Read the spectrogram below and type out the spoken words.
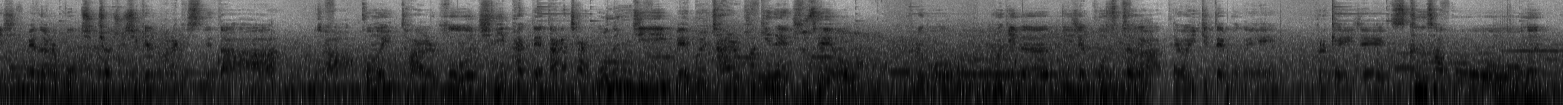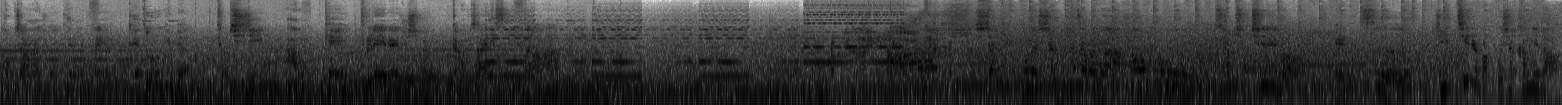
레이싱 매너를 꼭 지켜주시길 바라겠습니다. 자, 코너 이탈 후 진입할 때 다른 차를 오는지 맵을 잘 확인해 주세요. 그리고 여기는 이제 고스트가 되어 있기 때문에 그렇게 이제 큰 사고는 걱정 안 하셔도 되는데 되도록이면 겹치지 않게 플레이를 해주시면 감사하겠습니다. 아, 시작했고요. 시작하자마자 하우 37번 X DT를 받고 시작합니다.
